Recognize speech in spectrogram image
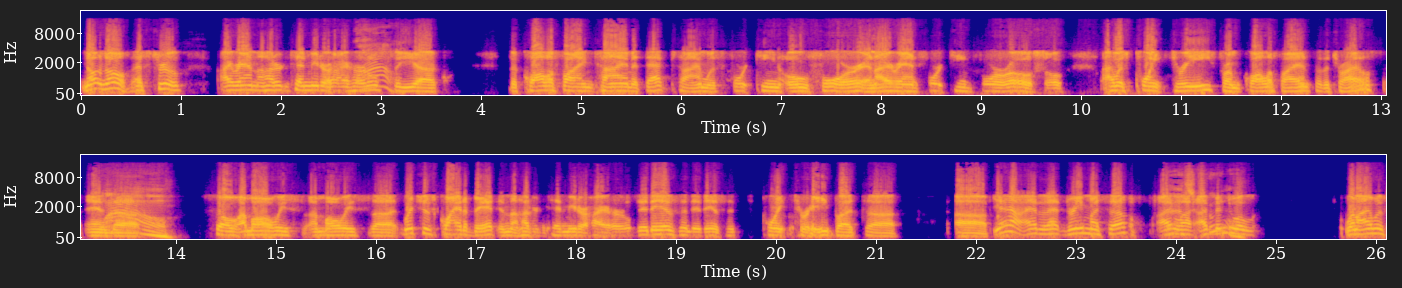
no, no, that's true. I ran the 110 meter high hurdle. Wow. The uh, the qualifying time at that time was 14:04, and I ran 14:40. So I was 0.3 from qualifying for the trials, and uh, wow. so I'm always I'm always uh, which is quite a bit in the 110 meter high hurdles. It is and it isn't 0.3, but uh, uh, yeah, I had that dream myself. I That's I've been to a when I was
